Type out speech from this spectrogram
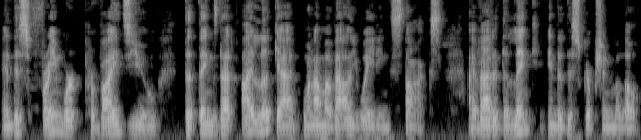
and this framework provides you the things that I look at when I'm evaluating stocks. I've added the link in the description below.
